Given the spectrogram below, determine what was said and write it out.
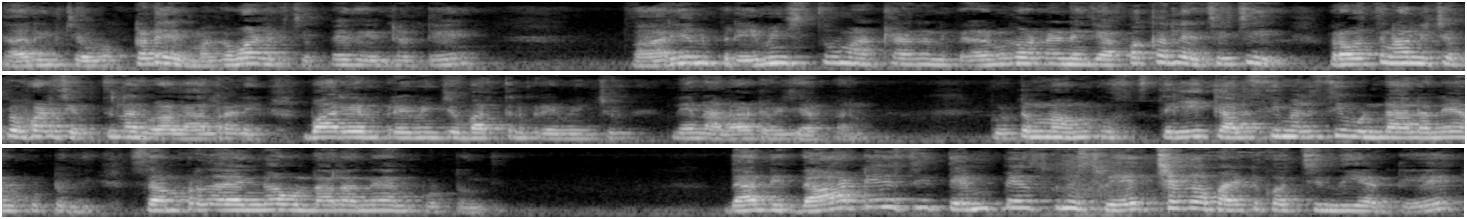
కానీ ఒక్కడే మగవాళ్ళకి చెప్పేది ఏంటంటే భార్యను ప్రేమించుతూ మాట్లాడండి. ప్రేమగా ఉండండి. నేను చెప్పక్కర్లేదు. చేసి ప్రవచనాలు చెప్పేవాళ్ళు చెప్తున్నారు వాళ్ళు ఆల్రెడీ. భార్యను ప్రేమించు భర్తను ప్రేమించు. నేను అలాంటివి చెప్పాను. కుటుంబం స్త్రీ కలిసిమెలిసి ఉండాలని అనుకుంటుంది. సంప్రదాయంగా ఉండాలని అనుకుంటుంది. దాన్ని దాటేసి తెంపేసుకుని స్వేచ్ఛగా బయటకు వచ్చింది అంటే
